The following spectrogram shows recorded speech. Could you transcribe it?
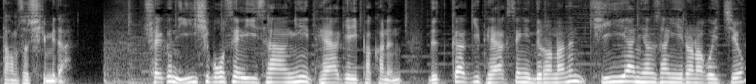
다음 소식입니다. 최근 25세 이상이 대학에 입학하는 늦가기 대학생이 늘어나는 기이한 현상이 일어나고 있지요.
